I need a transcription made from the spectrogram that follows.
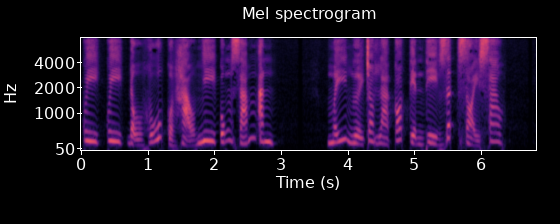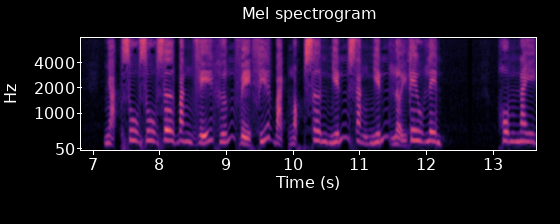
quy, quy, đậu hũ của Hảo Nhi cũng dám ăn. Mấy người cho là có tiền thì rất giỏi sao. Nhạc du du dơ băng ghế hướng về phía Bạch Ngọc Sơn nghiến răng nghiến lợi kêu lên. Hôm nay,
